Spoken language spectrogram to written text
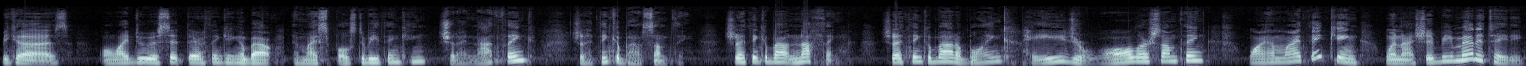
because all I do is sit there thinking about am I supposed to be thinking? Should I not think? Should I think about something? Should I think about nothing? Should I think about a blank page or wall or something? Why am I thinking when I should be meditating?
